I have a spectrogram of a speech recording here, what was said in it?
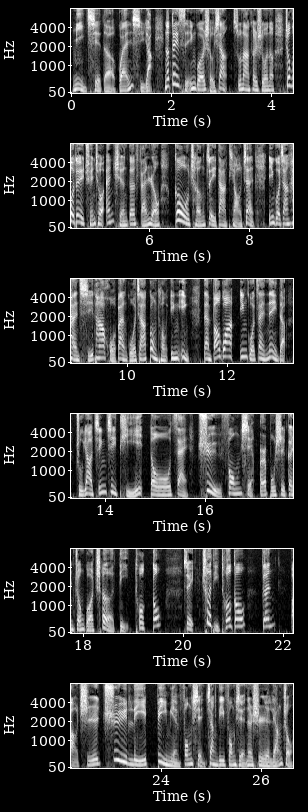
密切的关系呀。那对此，英国首相苏纳克说呢，中国对全球安全跟繁荣构成最大挑战，英国将和其他伙伴国家共同因应，但包括英国在内的。主要经济体都在去风险，而不是跟中国彻底脱钩。所以，彻底脱钩跟保持距离、避免风险、降低风险，那是两种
